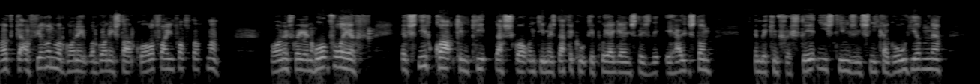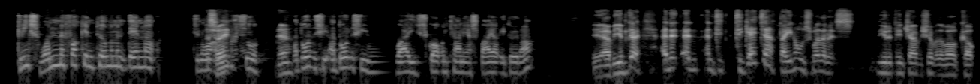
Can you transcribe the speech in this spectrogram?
I've got a feeling we're going to we're going to start qualifying for stuff, man. Honestly, and hopefully, if if Steve Clarke can keep this Scotland team as difficult to play against as he has done, and we can frustrate these teams and sneak a goal here and there. Greece won the fucking tournament that. Do you know That's what I mean? right. So Yeah. I don't see I don't see why Scotland can't aspire to do that. Yeah, but you've got and it- and and to, to get to finals, whether it's the European Championship or the World Cup,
